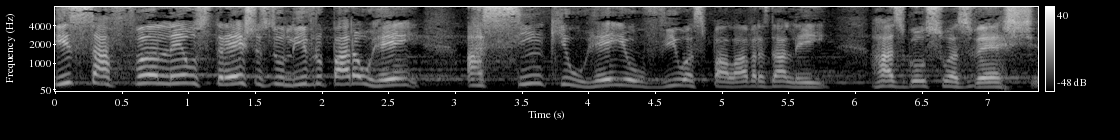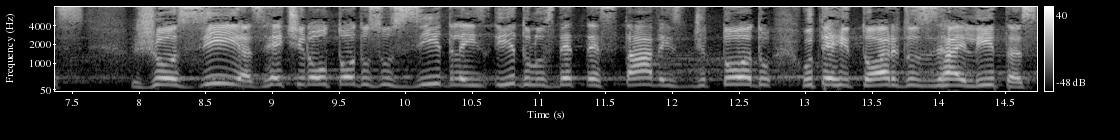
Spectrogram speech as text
E Safã leu os trechos do livro para o rei. Assim que o rei ouviu as palavras da lei, rasgou suas vestes. Josias retirou todos os ídolos detestáveis de todo o território dos israelitas.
